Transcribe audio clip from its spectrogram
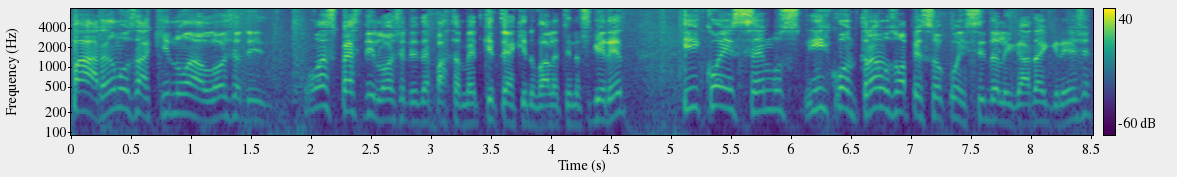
paramos aqui numa loja de uma espécie de loja de departamento que tem aqui no Valentino Figueiredo e conhecemos, encontramos uma pessoa conhecida ligada à igreja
